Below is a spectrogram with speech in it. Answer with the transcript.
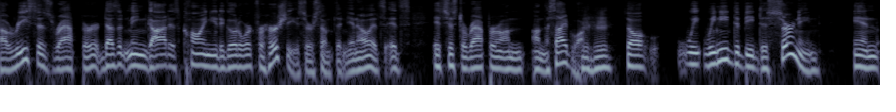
a Reese's wrapper doesn't mean God is calling you to go to work for Hershey's or something. You know, it's it's it's just a wrapper on on the sidewalk. So we we need to be discerning in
